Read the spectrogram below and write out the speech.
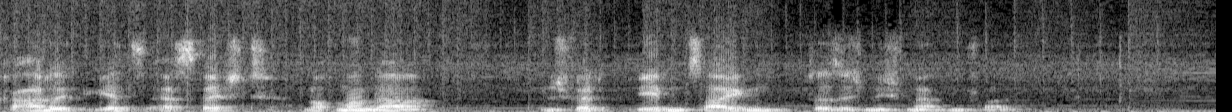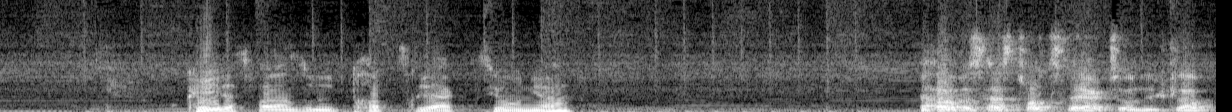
gerade jetzt erst recht nochmal da und ich werde jedem zeigen, dass ich nicht mehr umfalle. Okay, das war dann so eine Trotzreaktion, ja? Ja, was heißt Trotzreaktion? Ich glaube,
